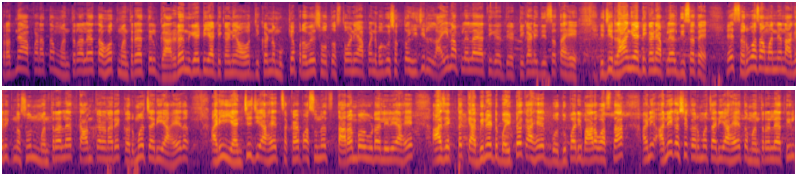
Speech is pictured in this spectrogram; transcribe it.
प्रज्ञा आपण आता मंत्रालयात आहोत. मंत्रालयातील गार्डन गेट या ठिकाणी आहोत जिकडनं मुख्य प्रवेश होत असतो आणि आपण बघू शकतो ही जी लाईन आपल्याला या ठिका- ठिकाणी दिसत आहे ही जी रांग या ठिकाणी आपल्याला दिसत आहे हे सर्वसामान्य नागरिक नसून मंत्रालयात काम करणारे कर्मचारी आहेत आणि यांची जी आहेत सकाळपासूनच तारंबळ उडालेली आहे. आज एक तर कॅबिनेट बैठक आहे दुपारी बारा वाजता आणि अनेक असे कर्मचारी आहेत मंत्रालयातील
